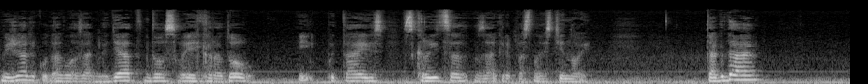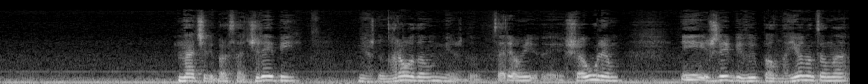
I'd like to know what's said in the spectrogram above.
бежали, куда глаза глядят, до своих городов и пытались скрыться за крепостной стеной. Тогда начали бросать жребий между народом, между царем и Шаулем, и жребий выпал на Йонатана.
